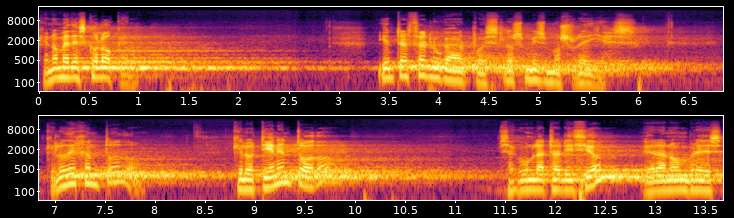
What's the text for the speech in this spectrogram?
Que no me descoloquen. Y en tercer lugar, pues los mismos reyes, que lo dejan todo, que lo tienen todo. Según la tradición, eran hombres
